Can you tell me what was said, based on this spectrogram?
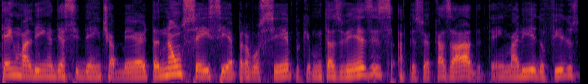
Tem uma linha de acidente aberta. Não sei se é para você, porque muitas vezes a pessoa é casada, tem marido, filhos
